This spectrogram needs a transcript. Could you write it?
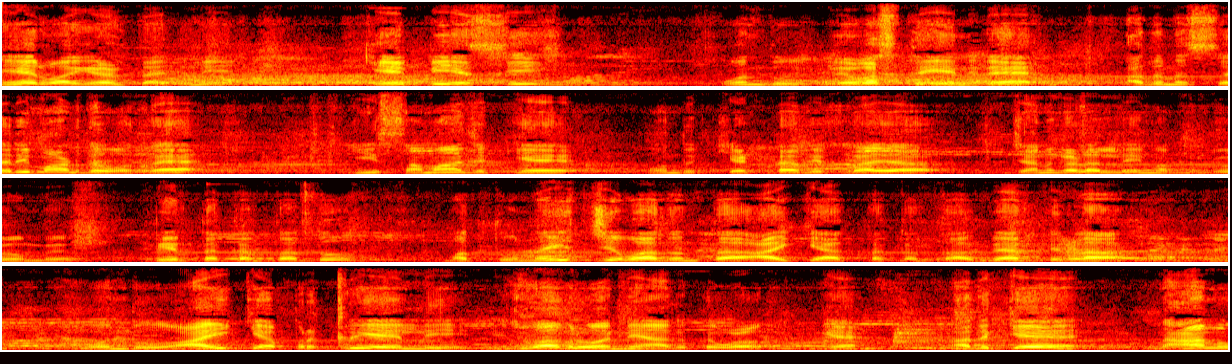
ನೇರವಾಗಿ ಹೇಳ್ತಾ ಇದ್ದೀನಿ ಕೆ ಪಿ ಎಸ್ ಸಿ ಒಂದು ವ್ಯವಸ್ಥೆ ಏನಿದೆ, ಅದನ್ನು ಸರಿ ಮಾಡದೆ ಹೋದರೆ ಈ ಸಮಾಜಕ್ಕೆ ಒಂದು ಕೆಟ್ಟ ಅಭಿಪ್ರಾಯ ಜನಗಳಲ್ಲಿ ಮತ್ತು ಬೀರ್ತಕ್ಕಂಥದ್ದು ಮತ್ತು ನೈಜವಾದಂಥ ಆಯ್ಕೆ ಆಗ್ತಕ್ಕಂಥ ಅಭ್ಯರ್ಥಿಗಳ ಒಂದು ಆಯ್ಕೆ ಪ್ರಕ್ರಿಯೆಯಲ್ಲಿ ನಿಜವಾಗಲೂ ಅನ್ಯಾಯ ಆಗುತ್ತೆ ಒಳಗೆ. ಅದಕ್ಕೆ ನಾನು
